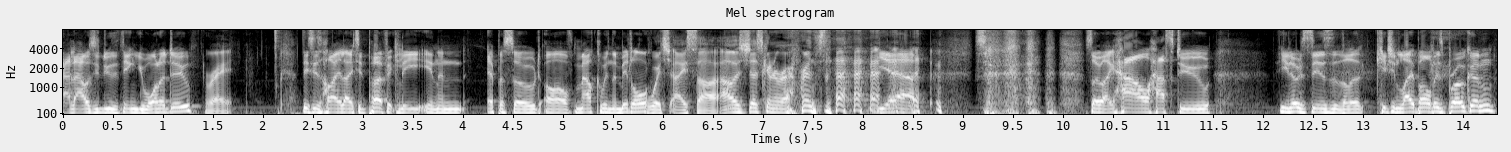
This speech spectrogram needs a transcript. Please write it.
allows you to do the thing you want to do. right This is highlighted perfectly in an episode of Malcolm in the Middle. which i saw i was just going to reference that yeah. So, so, like Hal has to he notices that the kitchen light bulb is broken.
